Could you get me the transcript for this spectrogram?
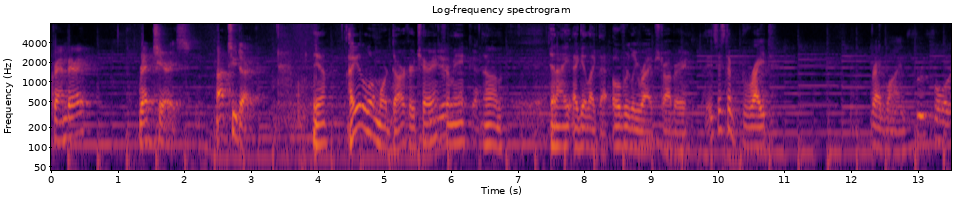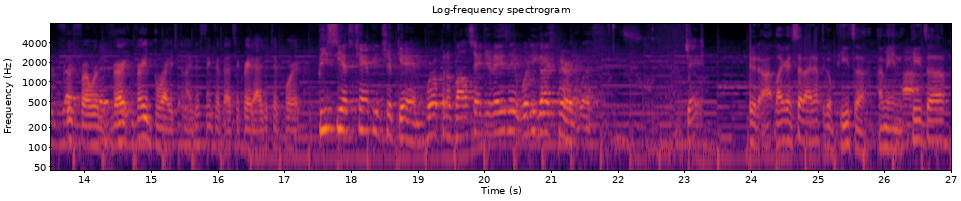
cranberry, red cherries. Not too dark. Yeah. I get a little more darker cherry for me. Okay. Um, and I, I get like that overly ripe strawberry. It's just a bright red wine. Fruit forward. Fruit forward, very very bright, and I just think that that's a great adjective for it. BCS championship game. We're opening a bottle of Sangiovese. What are you guys pairing it with? Jake? Dude, I, like I said, I'd have to go pizza. I mean, ah. pizza,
